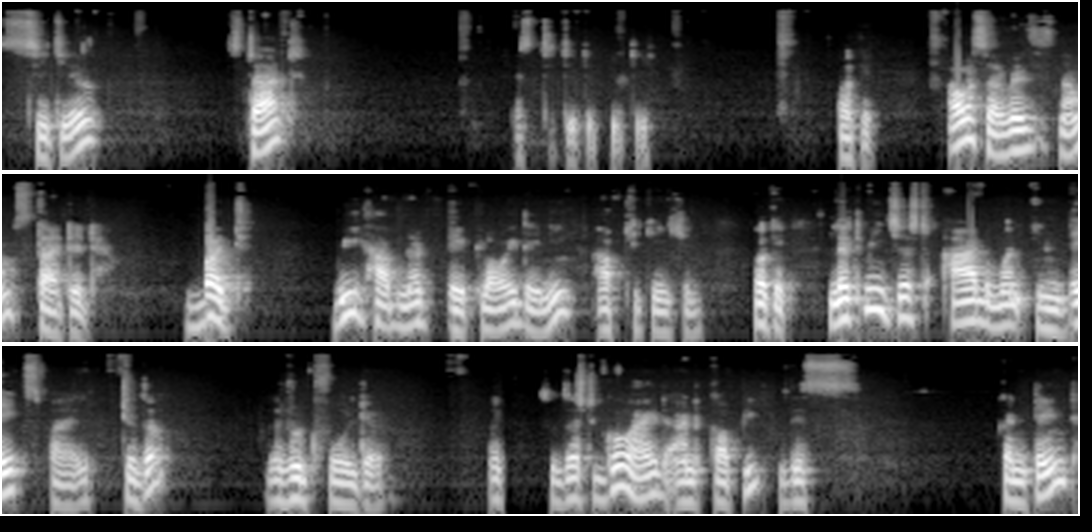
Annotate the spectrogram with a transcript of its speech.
ctl start. Httpd okay. Our service is now started but we have not deployed any application okay let me just add one index file to the root folder. Okay. so just go ahead and copy this content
